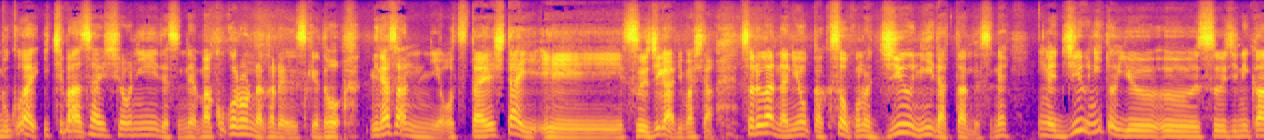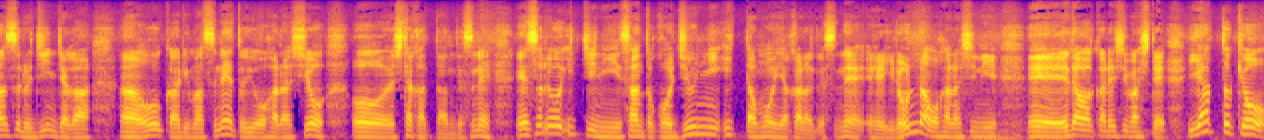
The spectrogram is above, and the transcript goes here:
僕は一番最初にですね、まあ心の中でですけど、皆さんにお伝えしたい、えー数字がありました。それが何を隠そう、この12だったんですね。12という数字に関する神社が多くありますねというお話をしたかったんですね。えそれを1、2、3とこう順にいったもんやからですね、えーいろんなお話に、え枝分かれしまして、やっと今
